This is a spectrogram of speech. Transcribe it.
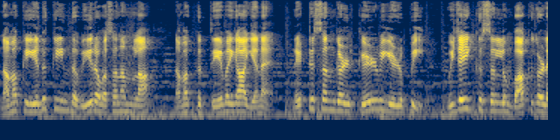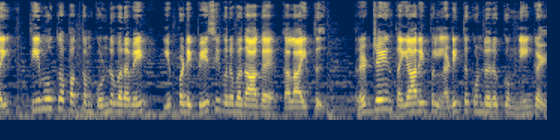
நமக்கு எதுக்கு இந்த வீர வசனம்லாம் நமக்கு தேவையா என நெட்டிசன்கள் கேள்வி எழுப்பி விஜய்க்கு செல்லும் வாக்குகளை திமுக பக்கம் கொண்டு வரவே இப்படி பேசி வருவதாக கலாய்த்து ரெட் ஜெயின் தயாரிப்பில் நடித்துக் கொண்டிருக்கும் நீங்கள்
